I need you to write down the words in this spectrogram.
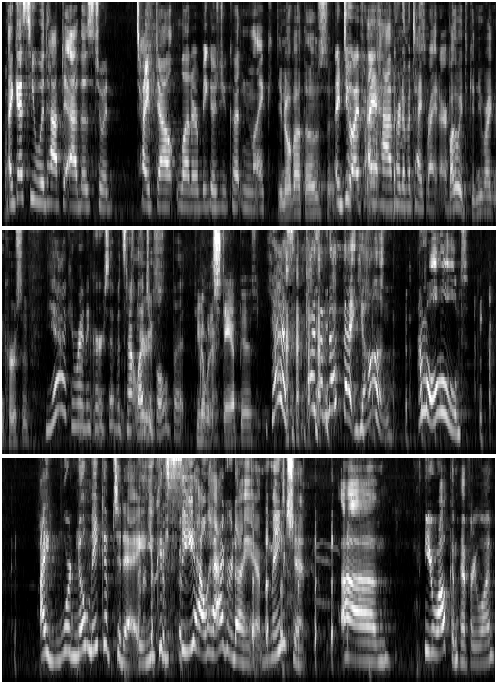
I guess you would have to add those to a typed out letter because you couldn't like. Do you know about those? I do. I've, I have heard of a typewriter. By the way, can you write in cursive? Yeah, I can write in cursive. It's not curious. legible, but Do you know what a stamp is? yes, guys, I'm not that young. I'm old. I wore no makeup today. You can see how haggard I am. I'm ancient. Um, you're welcome, everyone.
